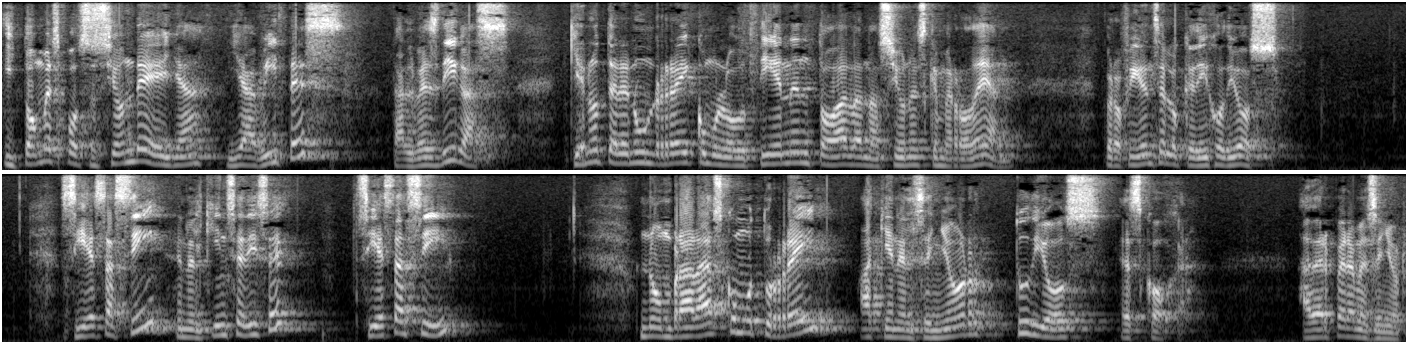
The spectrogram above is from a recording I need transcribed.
y tomes posesión de ella y habites, tal vez digas, quiero tener un rey como lo tienen todas las naciones que me rodean. Pero fíjense lo que dijo Dios. Si es así, en el 15 dice, si es así, nombrarás como tu rey a quien el Señor tu Dios escoja. A ver, espérame, Señor.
